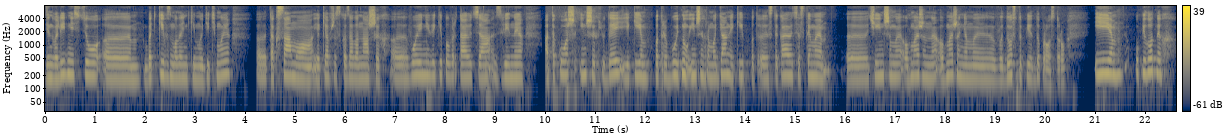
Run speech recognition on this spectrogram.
з інвалідністю, е, батьків з маленькими дітьми. Е, Так само, як я вже сказала, наших е, воїнів, які повертаються з війни, а також інших людей, які потребують, ну інших громадян, які е, стикаються з тими е, чи іншими обмеженнями в доступі до простору. І у пілотних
